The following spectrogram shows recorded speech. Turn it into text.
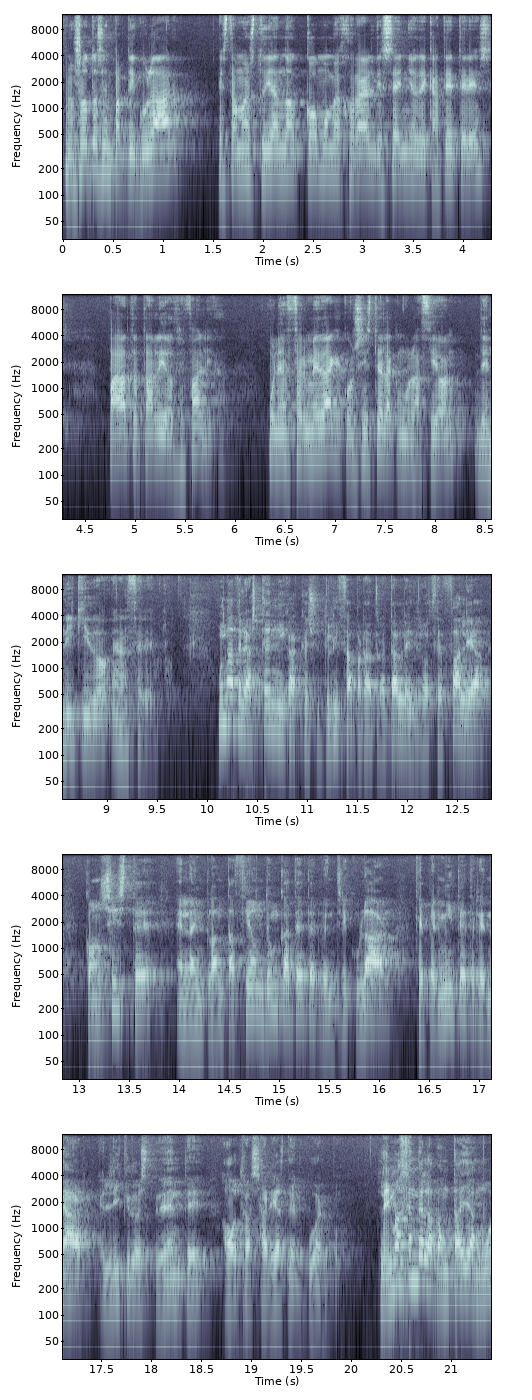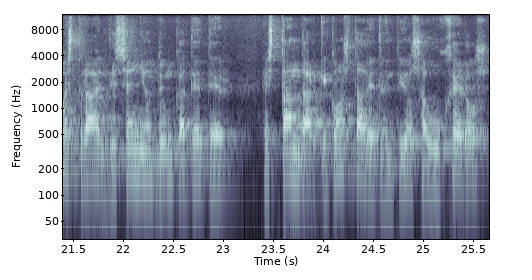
Nosotros en particular estamos estudiando cómo mejorar el diseño de catéteres para tratar la hidrocefalia, una enfermedad que consiste en la acumulación de líquido en el cerebro. Una de las técnicas que se utiliza para tratar la hidrocefalia consiste en la implantación de un catéter ventricular que permite drenar el líquido excedente a otras áreas del cuerpo. La imagen de la pantalla muestra el diseño de un catéter estándar que consta de 32 agujeros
